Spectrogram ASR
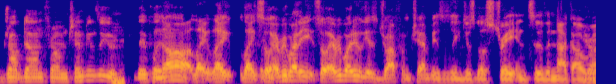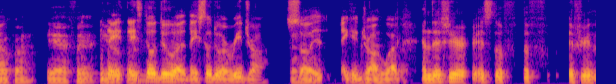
dropped down from Champions League, or they play? No, like like like so everybody so everybody who gets dropped from Champions League just goes straight into the knockout round. Yeah, for Yeah. They Europa. they still do a they still do a redraw. So Mhm. it, they can draw whoever. and this year it's the the if you're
